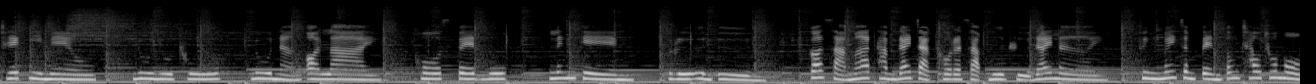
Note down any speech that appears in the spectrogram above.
เช็คอีเมล ดู YouTube ดูหนังออนไลน์ โพสเฟซบุ๊กเล่นเกม หรืออื่นๆ ก็สามารถทำได้จากโทรศัพท์มือถือได้เลย จึงไม่จำเป็นต้องเช่าชั่วโมง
